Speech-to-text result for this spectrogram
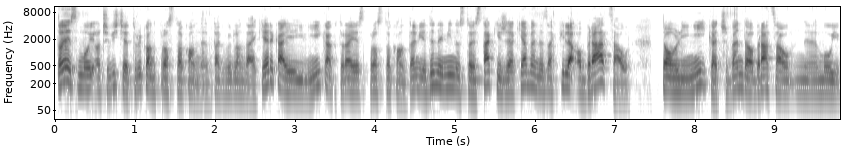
To jest mój oczywiście trójkąt prostokątny. Tak wygląda ekierka i linijka, która jest prostokątem. Jedyny minus to jest taki, że jak ja będę za chwilę obracał tą linijkę, czy będę obracał e, mój,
